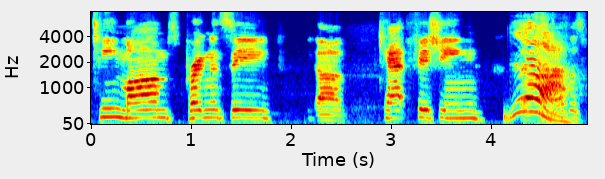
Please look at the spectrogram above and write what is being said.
teen moms, pregnancy, uh, catfishing. Yeah. this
